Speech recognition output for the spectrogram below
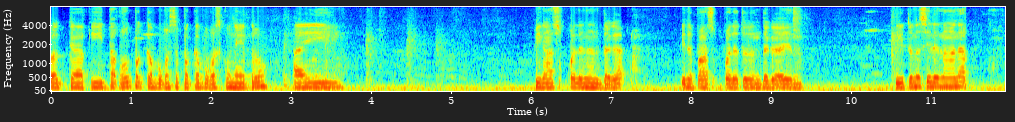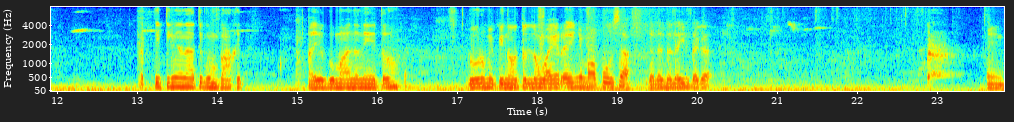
Pagkakita ko, pagkabukas sa pagkabukas ko nito, ay pinasok pala ng daga. Pinapasok pala to ng daga. Ayan. Dito na sila ng anak. At titingnan natin kung bakit ayaw gumana nito. Siguro may pinutol ng wire. Ayun yung mga pusa. Dala-dala yung daga. Ayun.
